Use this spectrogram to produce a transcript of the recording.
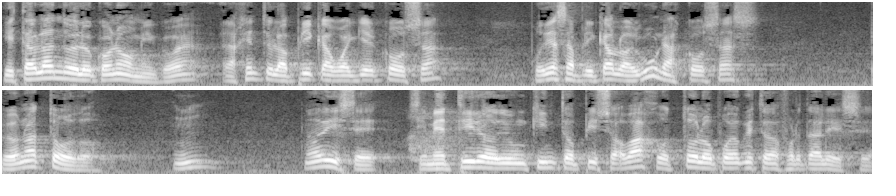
Y está hablando de lo económico, ¿eh? la gente lo aplica a cualquier cosa, podrías aplicarlo a algunas cosas, pero no a todo. No dice, si me tiro de un quinto piso abajo, todo lo puedo Cristo me fortalece.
